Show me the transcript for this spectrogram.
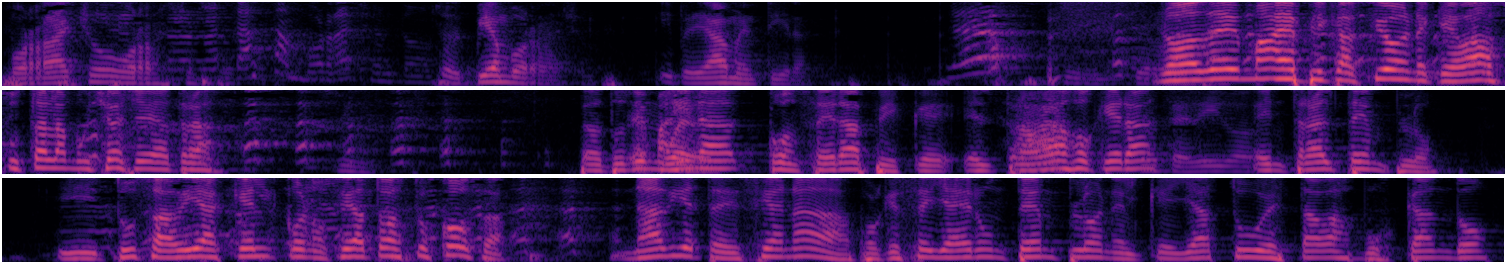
borracho, borracho. no estás tan borracho entonces. Soy bien borracho y pedía mentira. no des más explicaciones que vas a asustar a la muchacha de atrás. Pero tú te imaginas con Serapis que el trabajo ah, que era entrar al templo y tú sabías que él conocía todas tus cosas. Nadie te decía nada, porque ese ya era un templo en el que ya tú estabas buscando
